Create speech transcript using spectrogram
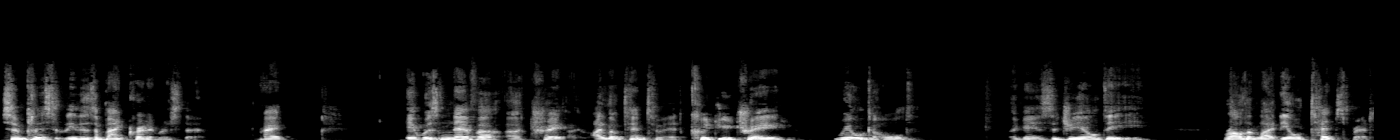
So implicitly, there's a bank credit risk there, right? It was never a trade. I looked into it. Could you trade real gold against the GLD rather like the old TED spread,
